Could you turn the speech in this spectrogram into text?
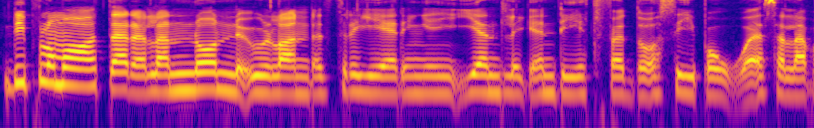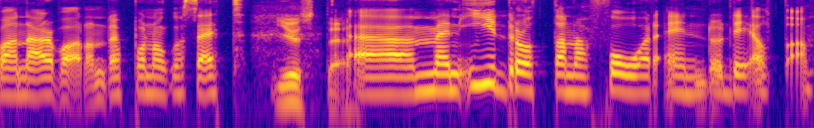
diplomater eller någon ur landets regering egentligen dit för att då se på OS eller vara närvarande på något sätt. Just det. Eh, Men idrottarna får ändå delta.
